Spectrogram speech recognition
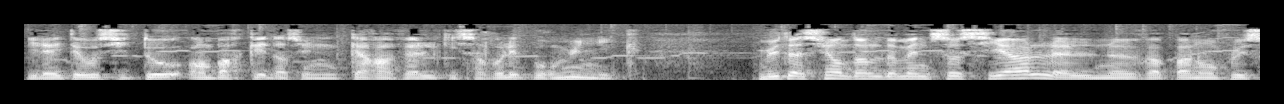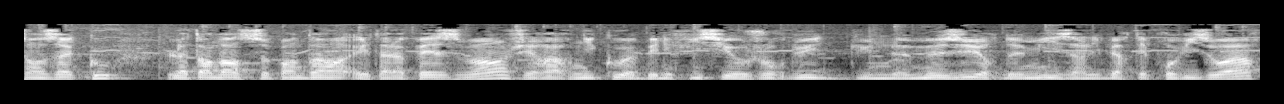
il a été aussitôt embarqué dans une caravelle qui s'envolait pour Munich. Mutation dans le domaine social, elle ne va pas non plus sans à-coup. La tendance cependant est à l'apaisement. Gérard Nicou a bénéficié aujourd'hui d'une mesure de mise en liberté provisoire.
